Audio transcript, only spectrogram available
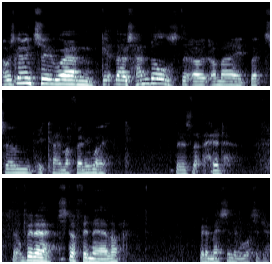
I was going to um, get those handles that I, I made, but um, it came off anyway. There's that head. Little bit of stuff in there, look. Bit of mess in the water jacket.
